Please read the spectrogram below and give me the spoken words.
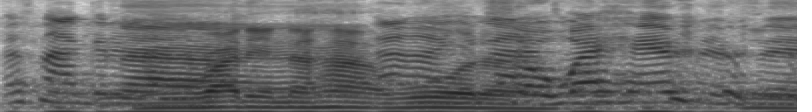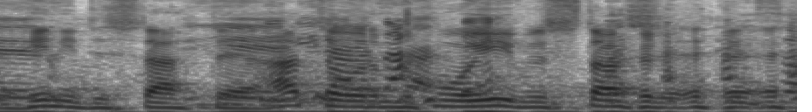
That's not good Nah. enough. right in the hot you water. So what it. happens Yeah, is he need to stop that. Yeah, I told him gotta before he even started And so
